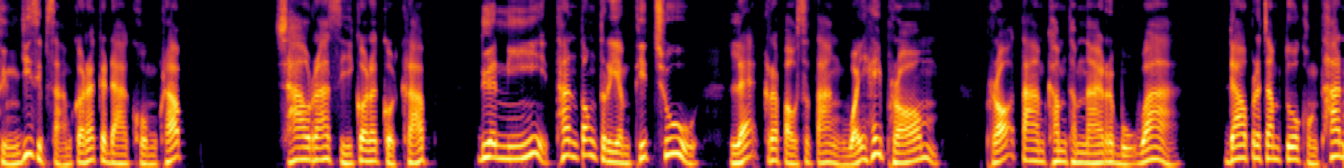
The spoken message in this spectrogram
ถึง 23 กรกฎาคมครับ ชาวราศีกรกฎครับ เดือนนี้ท่านต้องเตรียมทิชชู่ และกระเป๋าสตางค์ไว้ให้พร้อม เพราะตามคำทำนายระบุว่า ดาวประจำตัวของท่าน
